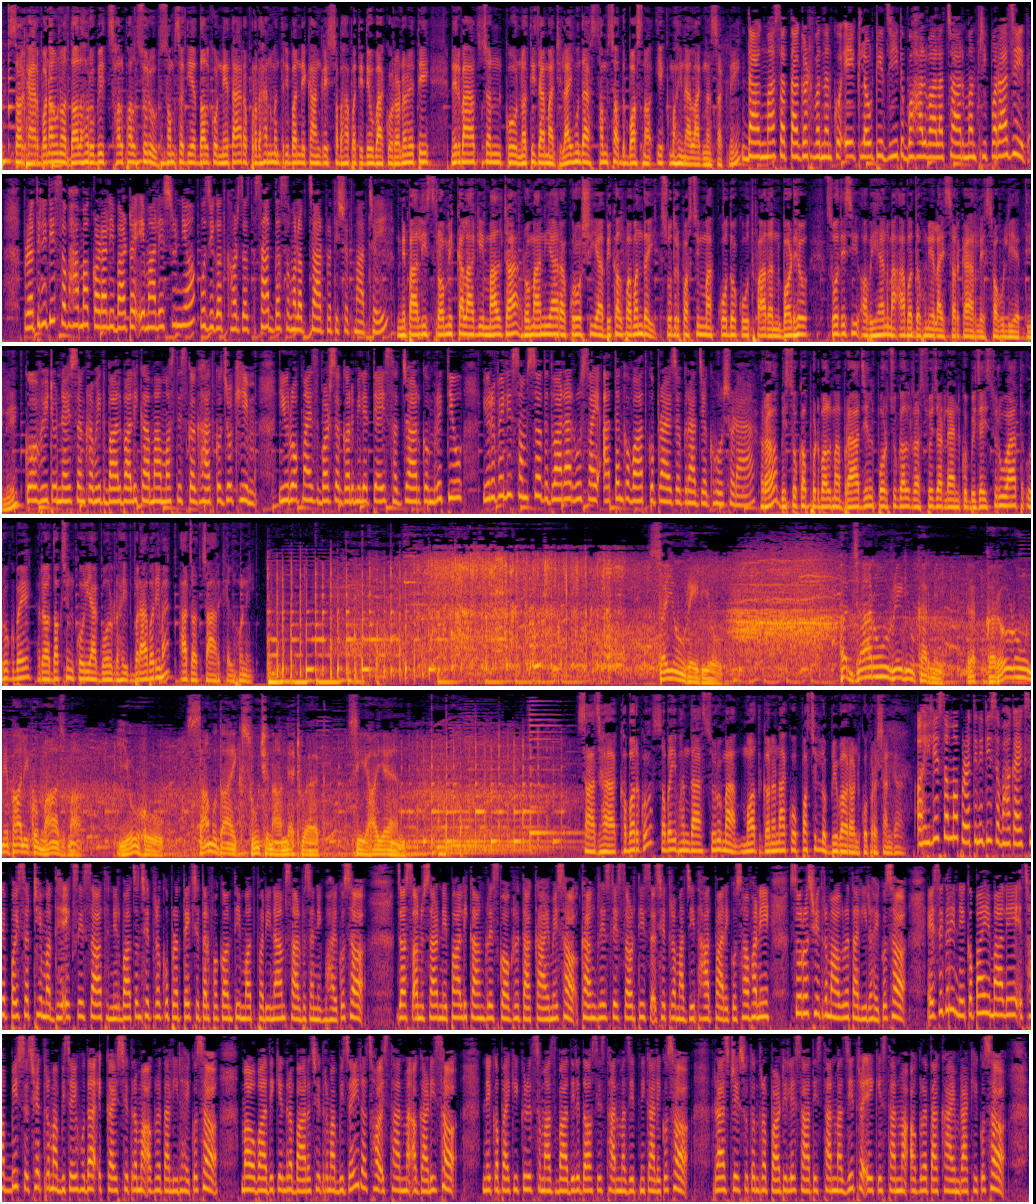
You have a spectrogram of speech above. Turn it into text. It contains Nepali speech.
सरकार बनाउन दलहरूबीच छलफल शुरू संसदीय दलको नेता र प्रधानमन्त्री बन्ने कांग्रेस सभापति देउबाको रणनीति निर्वाचनको नतिजामा ढिलाइ हुँदा संसद बस्न एक महिना लाग्न सक्ने। दाङमा सत्ता गठबन्धनको एक लौटी जीत बहालवाला चार मन्त्री पराजित। प्रतिनिधि सभामा कड़ालीबाट एमाले शून्य पुँजीगत खर्च सात दशमलव चार प्रतिशत मात्रै। नेपाली श्रमिकका लागि माल्टा रोमानिया र क्रोसिया विकल्प बन्दै सुदूरपश्चिममा कोदोको उत्पादन बढ़्यो। स्वदेशी अभियानमा आबद्ध हुनेलाई सरकारले सहुलियत दिने। कोविड उन्नाइस संक्रमित बाल बालिकामा मस्तिष्क घातको जोखिम। युरोपमा यस वर्ष गर्मीले तेइस हजारको मृत्यु। युरोपेली संसदद्वारा रूसलाई आतंकवादको प्रायोजक राज्य घोषणा। र विश्वकप फुटबलमा ब्राजिल पोर्चुगल र स्विजरल्याण्डको विजयी शुरूआत उरुग्वे र दक्षिण कोरिया गोल रहित बराबरीमा आज चार खेल हुने। सयौं रेडियो। हजारौं रेडियो कर्मी र करोड़ौं नेपालीको माझमा यो हो सामुदायिक सूचना नेटवर्क सीआईएन साझा खबरको सबैभन्दा शुरूमा मतगणनाको पछिल्लो विवरणको प्रसंग अहिलेसम्म प्रतिनिधि सभाका एक सय पैसठी मध्ये एक सय सात निर्वाचन क्षेत्रको प्रत्यक्षतर्फ कन्ती मत परिणाम सार्वजनिक भएको छ। जस अनुसार नेपाली कांग्रेसको अग्रता कायमै छ। कांग्रेसले सड़तीस क्षेत्रमा जीत हात पारेको छ भने सोह्र क्षेत्रमा अग्रता लिइरहेको छ। यसै गरी नेकपा एमाले छब्बीस क्षेत्रमा विजयी हुँदा एक्काइस क्षेत्रमा अग्रता लिइरहेको छ। माओवादी केन्द्र बाह्र क्षेत्रमा विजयी र छ स्थानमा अगाडि छ। नेकपा एकीकृत समाजवादीले दश स्थानमा जीत निकालेको छ। राष्ट्रिय स्वतन्त्र पार्टीले सात स्थानमा जीत र एक स्थानमा अग्रता कायम राखेको छ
